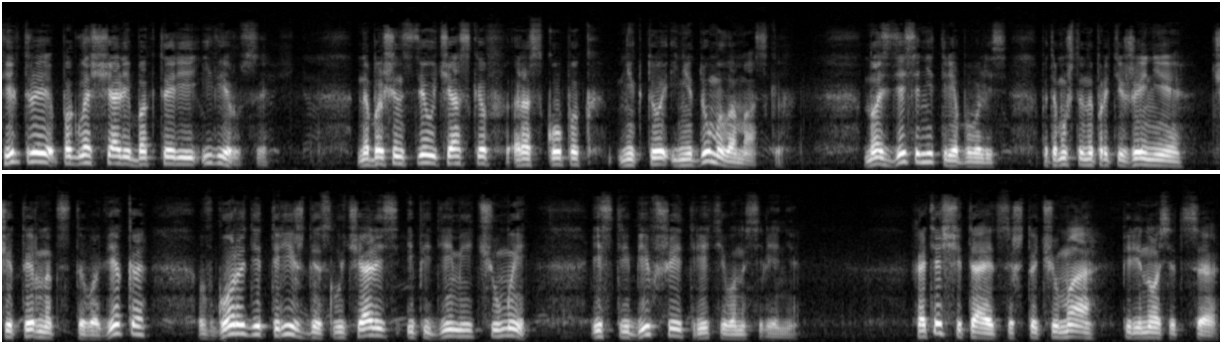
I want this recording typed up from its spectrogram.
Фильтры поглощали бактерии и вирусы. На большинстве участков раскопок никто и не думал о масках. Но здесь они требовались, потому что на протяжении XIV века в городе трижды случались эпидемии чумы, истребившие треть его населения. Хотя считается, что чума переносится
